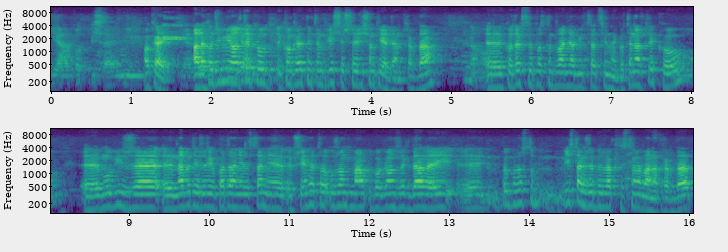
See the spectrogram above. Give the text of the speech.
ja podpisałem i. Okej, Ja ale chodzi mi o artykuł, konkretnie ten 261, prawda? No. Kodeksu postępowania administracyjnego. Ten artykuł e, mówi, że nawet jeżeli opłata nie zostanie przyjęta, to urząd ma obowiązek dalej, po prostu jest tak, że bywa kwestionowana, prawda?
